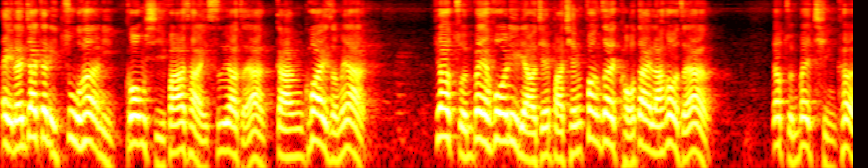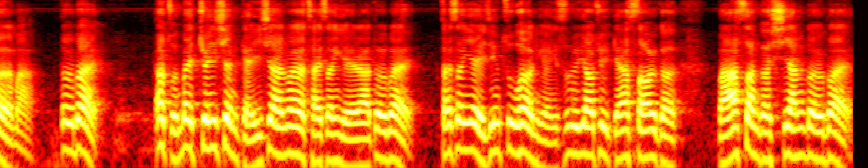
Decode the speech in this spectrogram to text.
哎，人家跟你祝贺你恭喜发财，是不是要怎样？赶快怎么样？要准备获利了结，把钱放在口袋，然后怎样？要准备请客了嘛，对不对？要准备捐献给一下那个财神爷了，对不对？财神爷已经祝贺你了，你是不是要去给他烧一个，把他上个香，对不对？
